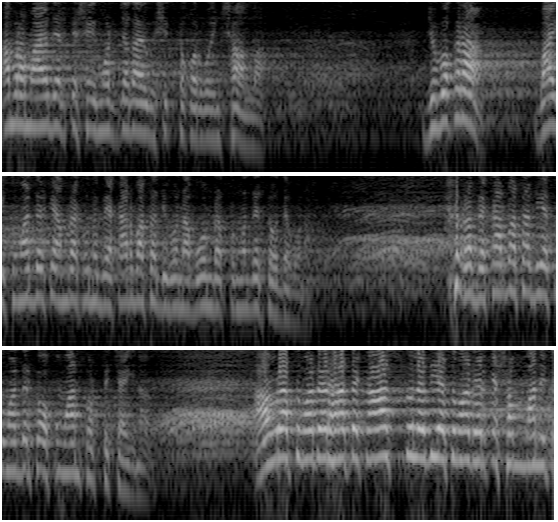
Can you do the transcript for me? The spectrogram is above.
আমরা মায়েদেরকে সেই মর্যাদায় অভিষিক্ত করব, ইনশাআল্লাহ। যুবকরা, ভাই, তোমাদেরকে আমরা কোনো বেকার ভাতা দিব না, বোনরা তোমাদেরকেও দেব না। আমরা বেকার ভাতা দিয়ে তোমাদেরকে অপমান করতে চাই না। আমরা তোমাদের হাতে কাজ তুলে দিয়ে তোমাদেরকে সম্মানিত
